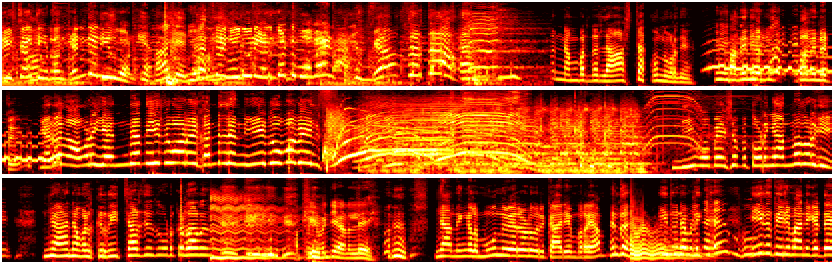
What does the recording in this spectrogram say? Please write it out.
റീചാർജ് എന്റെ എന്റെ നീതുവിനെ എടുത്തോണ്ട് പോകാൻ. നമ്പറിന്റെ ലാസ്റ്റ് അക്കൊന്ന് പറഞ്ഞേ. പതിനേഴ് പതിനെട്ട്. എടാ അവൾ എന്റെ നീതുവാണ്. കണ്ടില്ലേ? നീതു മൊബൈൽസ് ഷോപ്പ് തുടങ്ങി അന്ന് തുടങ്ങി. ഞാൻ അവൾക്ക് റീചാർജ് ചെയ്ത് കൊടുക്കണതാണ്. അപ്പൊ ഇവന്റെ ആണല്ലേ ഞാൻ നിങ്ങൾ മൂന്ന് പേരോട് ഒരു കാര്യം പറയാം. എന്ത്? നീതുവിനെ വിളിക്ക. നീതു തീരുമാനിക്കട്ടെ.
